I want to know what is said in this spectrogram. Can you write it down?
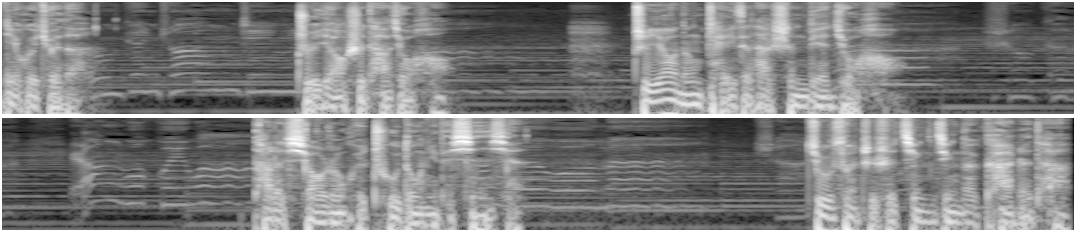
你会觉得，只要是他就好。只要能陪在他身边就好，他的笑容会触动你的心弦，就算只是静静的看着他，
